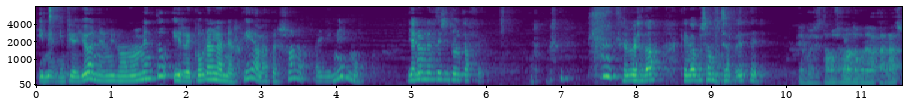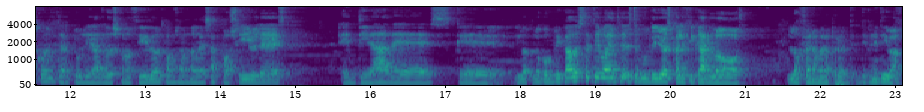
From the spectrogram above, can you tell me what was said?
y me limpio yo en el mismo momento y recobran la energía a la persona allí mismo. Ya no necesito el café. es verdad, que me ha pasado muchas veces. Bien, pues estamos hablando con Eva Carrasco en Tertulia de lo Desconocido, estamos hablando de esas posibles entidades que... Lo, lo complicado de este tema, de este, este mundillo, es calificar los, los fenómenos, pero en definitiva,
